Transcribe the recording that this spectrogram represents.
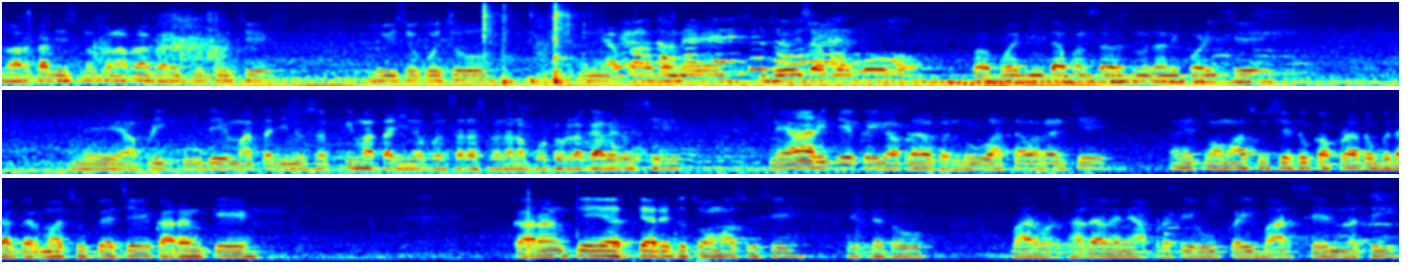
દ્વારકાધીશનો પણ આપણા ઘરે ફોટો છે. જોઈ શકો છો. અને આપણા ઘરે જોઈ શકો છો. ભગવદ્ ગીતા પણ સરસ મજાની પડી છે. અને આપણી કુદે માતાજીનો, શક્તિ માતાજીનો પણ સરસ મજાનો ફોટો લગાવેલો છે. ને આ રીતે કંઈક આપણા ઘરનું વાતાવરણ છે. અને ચોમાસું છે તો કપડાં તો બધા ઘરમાં જ છે. કારણ કે કારણ કે અત્યારે તો ચોમાસું છે, એટલે તો બહાર વરસાદ આવે ને આપણે તો એવું કંઈ બહાર સેલ નથી.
